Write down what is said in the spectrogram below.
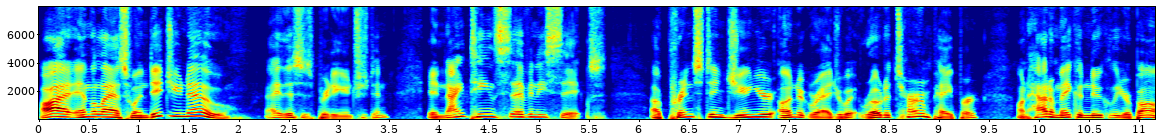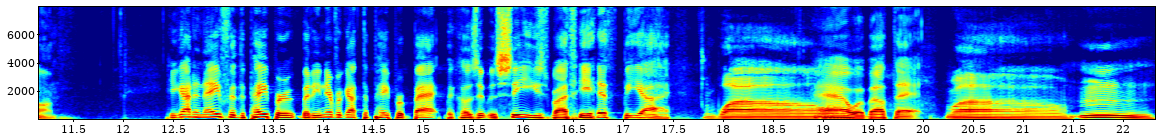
right, and the last one. Did you know? Hey, this is pretty interesting. In 1976, a Princeton junior undergraduate wrote a term paper on how to make a nuclear bomb. He got an A for the paper, but he never got the paper back because it was seized by the FBI. Wow. How about that? Wow. Mm.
